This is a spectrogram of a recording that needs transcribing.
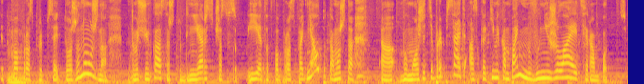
этот mm-hmm. вопрос прописать тоже нужно. Поэтому очень классно, что Данияр сейчас и этот вопрос поднял, потому что а, вы можете прописать, а с какими компаниями вы не желаете работать.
